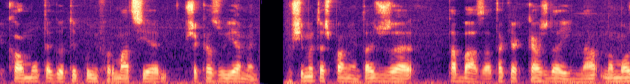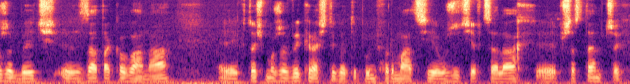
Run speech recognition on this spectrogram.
komu tego typu informacje przekazujemy. Musimy też pamiętać, że ta baza, tak jak każda inna, no może być zaatakowana. Ktoś może wykraść tego typu informacje, użycie w celach przestępczych.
